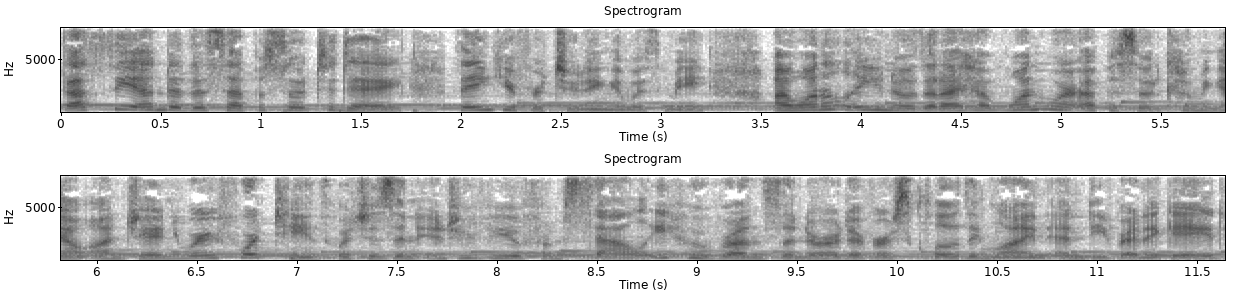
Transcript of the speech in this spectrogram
that's the end of this episode today. Thank you for tuning in with me. I want to let you know that I have one more episode coming out on January 14th, which is an interview from Sally, who runs the neurodiverse clothing line ND Renegade.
